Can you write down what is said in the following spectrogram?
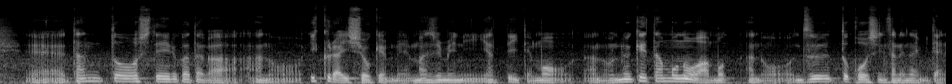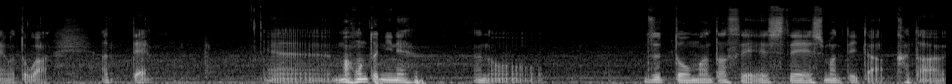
えー、担当している方があのいくら一生懸命真面目にやっていてもあの抜けたものはもあのずっと更新されないみたいなことがあって、えー、まあ本当にねあのずっとお待たせしてしまっていた方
